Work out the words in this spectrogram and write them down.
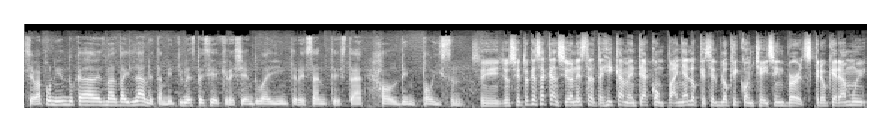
se va poniendo cada vez más bailable. También tiene una especie de crescendo ahí interesante, está Holding Poison. Sí, yo siento que esa canción estratégicamente acompaña lo que es el bloque con Chasing Birds. Creo que era muy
